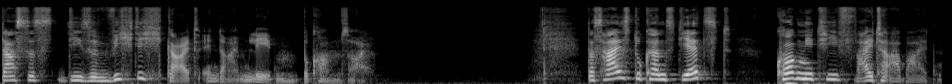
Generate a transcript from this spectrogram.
dass es diese Wichtigkeit in deinem Leben bekommen soll? Das heißt, du kannst jetzt kognitiv weiterarbeiten.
